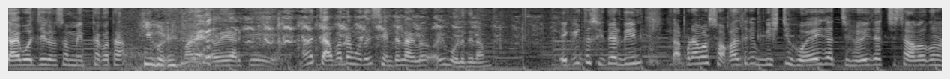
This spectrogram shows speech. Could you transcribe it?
যাই বলছি এগুলো সব মিথ্যা কথা। মানে ওই আর কি মানে চা পাতার মতোই সেন্টে লাগল ওই বলে দিলাম। একই তো শীতের দিন তারপরে আবার সকাল থেকে বৃষ্টি হয়েই যাচ্ছে হয়েই যাচ্ছে সারাবার কোনো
